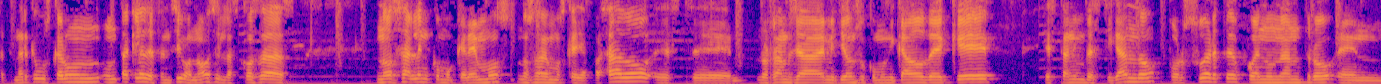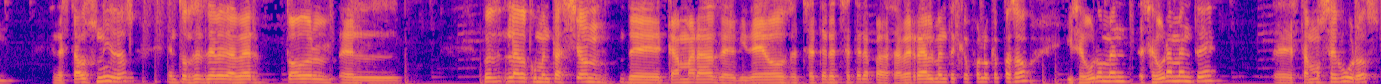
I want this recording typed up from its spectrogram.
a tener que buscar un, un tackle defensivo, ¿no? Si las cosas no salen como queremos, no sabemos qué haya pasado. Este, los Rams ya emitieron su comunicado de que están investigando. Por suerte fue en un antro en, en Estados Unidos, entonces debe de haber todo el, pues la documentación de cámaras, de videos, etcétera, etcétera, para saber realmente qué fue lo que pasó. Y seguramente, seguramente eh, estamos seguros,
